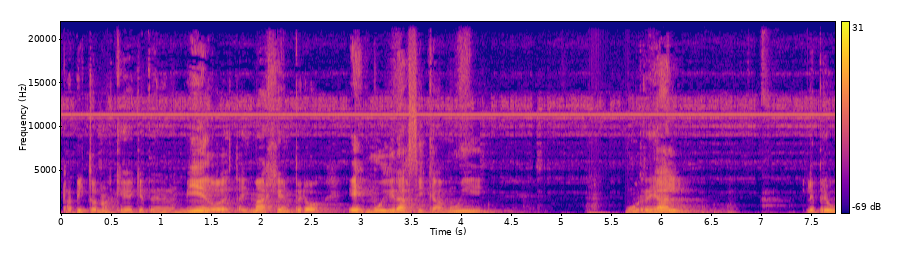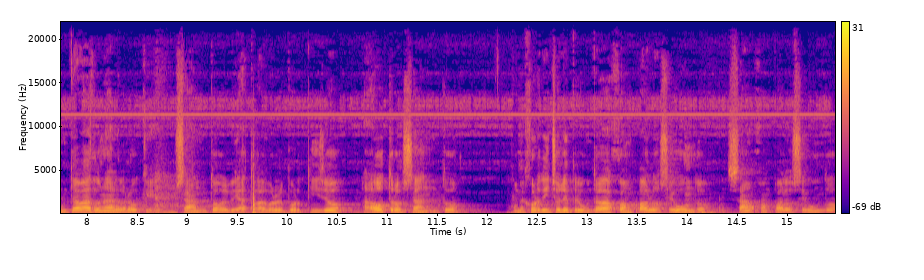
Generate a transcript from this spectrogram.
Repito, no es que hay que tener miedo de esta imagen, pero es muy gráfica, muy, muy real. Le preguntaba a don Álvaro, que es un santo, el beato Álvaro del Portillo, a otro santo, o mejor dicho, le preguntaba a Juan Pablo II, San Juan Pablo II,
